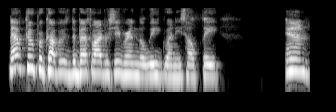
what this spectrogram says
they have Cooper Kupp, who's the best wide receiver in the league when he's healthy. And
